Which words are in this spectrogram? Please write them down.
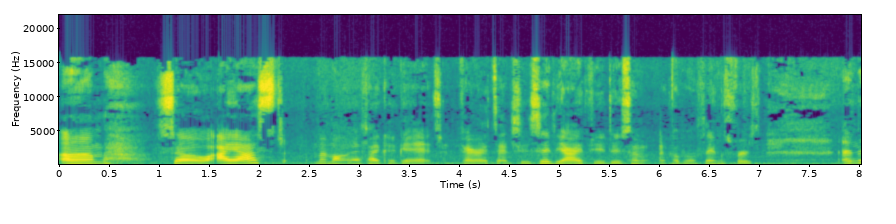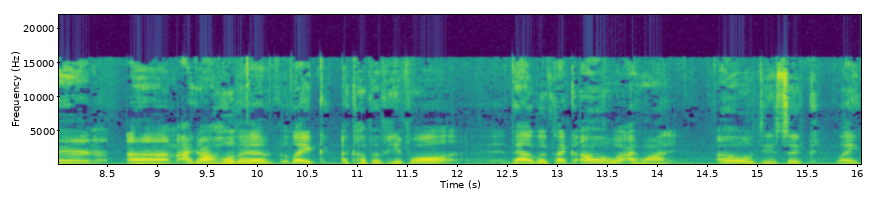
Um, so I asked my mom if I could get ferrets, and she said, yeah, if you do some, a couple of things first. And then, um, I got hold of, like, a couple of people that looked like, oh, I want, oh, these look like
